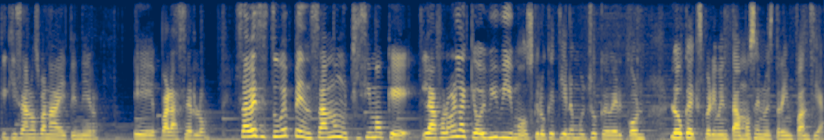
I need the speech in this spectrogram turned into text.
que quizá nos van a detener eh, para hacerlo. Sabes, estuve pensando muchísimo que la forma en la que hoy vivimos creo que tiene mucho que ver con lo que experimentamos en nuestra infancia.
